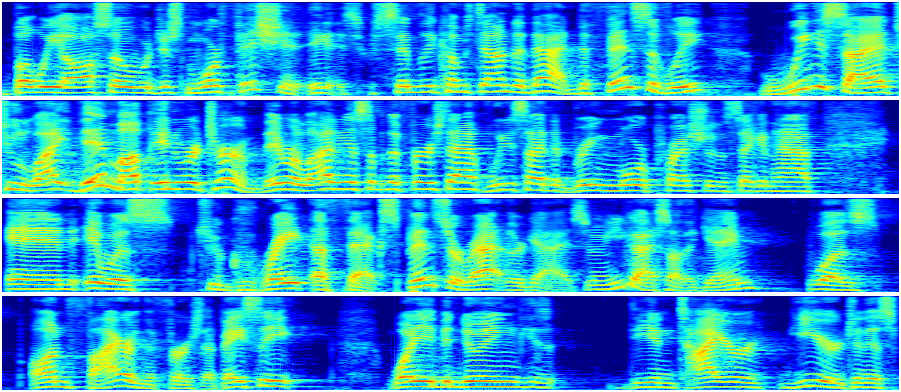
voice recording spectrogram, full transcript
but we also were just more efficient. It simply comes down to that. Defensively, we decided to light them up in return. They were lighting us up in the first half. We decided to bring more pressure in the second half, and it was to great effect. Spencer Rattler, guys, I mean, you guys saw the game, was on fire in the first half. Basically, what he had been doing his the entire year to this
